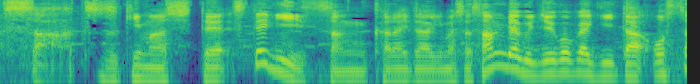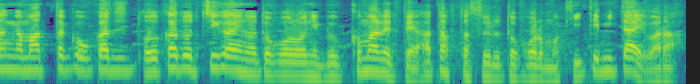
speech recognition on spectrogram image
さあ、続きまして、ステディさんからいただきました。315回聞いた、おっさんが全くおかじ、お門違いのところにぶっ込まれて、あたふたするところも聞いてみたい、わら。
